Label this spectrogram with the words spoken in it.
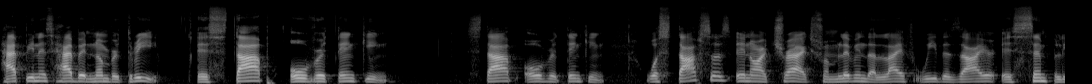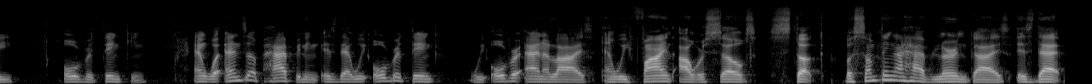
Happiness habit number three is stop overthinking. Stop overthinking. What stops us in our tracks from living the life we desire is simply overthinking. And what ends up happening is that we overthink, we overanalyze, and we find ourselves stuck. But something I have learned, guys, is that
